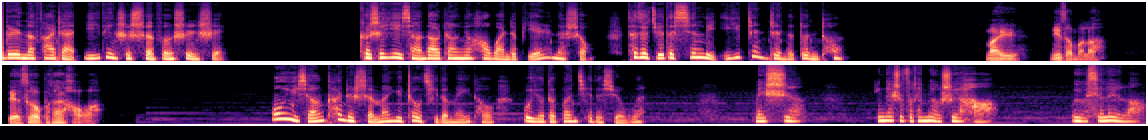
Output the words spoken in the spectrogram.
个人的发展一定是顺风顺水。可是，一想到张云浩挽着别人的手，他就觉得心里一阵阵的钝痛。曼玉，你怎么了？脸色不太好啊。翁玉祥看着沈曼玉皱起的眉头，不由得关切的询问：“没事，应该是昨天没有睡好，我有些累了。”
